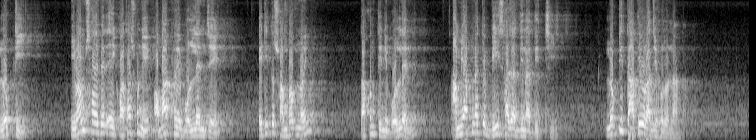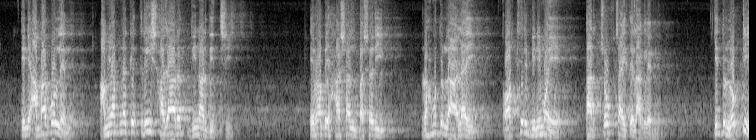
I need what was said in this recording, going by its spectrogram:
লোকটি ইমাম সাহেবের এই কথা শুনে অবাক হয়ে বললেন যে, এটি তো সম্ভব নয়। তখন তিনি বললেন, আমি আপনাকে বিশ হাজার দিনার দিচ্ছি। লোকটি তাতেও রাজি হলো না। তিনি আবার বললেন আমি আপনাকে ত্রিশ হাজার দিনার দিচ্ছি। এভাবে হাসান বাসারি রহমতুল্লাহ আলাই অর্থের বিনিময়ে তার চোখ চাইতে লাগলেন। কিন্তু লোকটি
